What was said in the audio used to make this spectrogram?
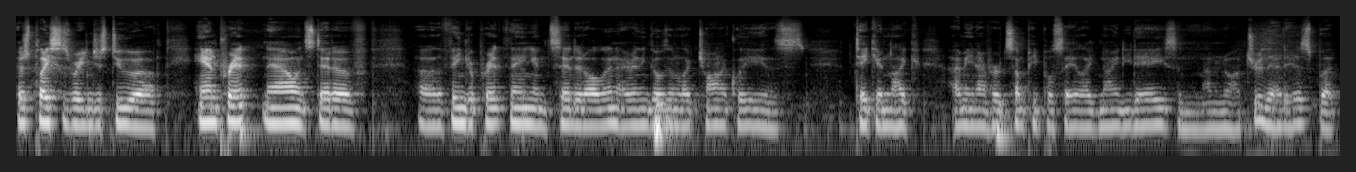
there's places where you can just do a handprint now instead of uh, the fingerprint thing and send it all in. Everything goes in electronically it's taken like I mean I've heard some people say like 90 days and I don't know how true that is, but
